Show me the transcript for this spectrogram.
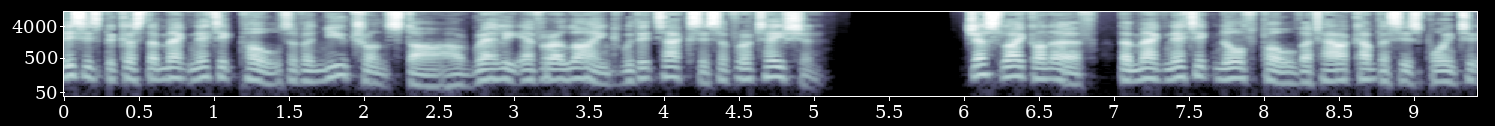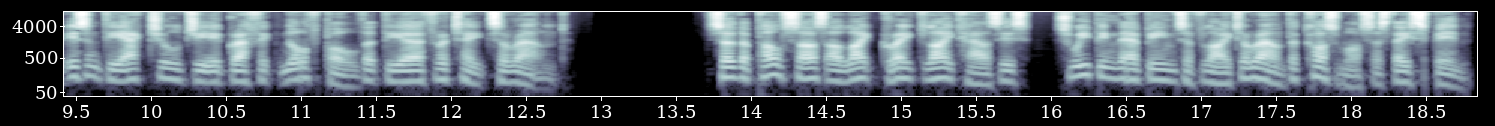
This is because the magnetic poles of a neutron star are rarely ever aligned with its axis of rotation. Just like on Earth, the magnetic north pole that our compasses point to isn't the actual geographic north pole that the Earth rotates around. So the pulsars are like great lighthouses, sweeping their beams of light around the cosmos as they spin.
